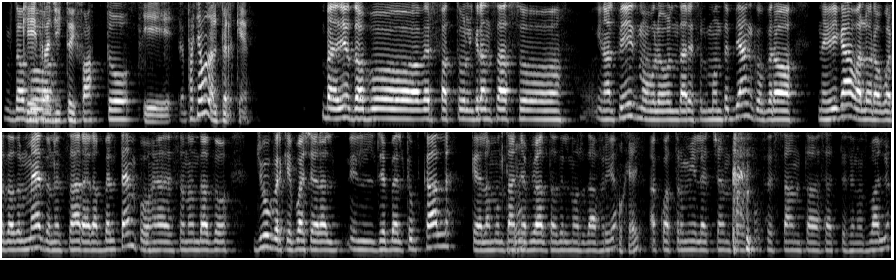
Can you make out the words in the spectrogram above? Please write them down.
dopo- Che tragitto hai fatto e partiamo dal perché. Beh, io dopo aver fatto il Gran Sasso in alpinismo volevo andare sul Monte Bianco, però nevicava, allora ho guardato il meteo, nel Sahara era bel tempo, e sono andato giù perché poi c'era il, il Jebel Toubkal, che è la montagna più alta del Nord Africa, Ok. a 4167 se non sbaglio.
